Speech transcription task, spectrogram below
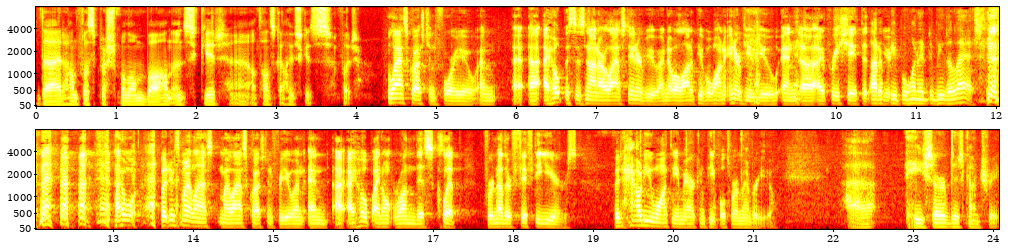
der han får spørsmål om hva han ønsker eh, at han skal huskes for. Last question for you, and uh, I hope this is not our last interview. I know a lot of people want to interview you, and uh, I appreciate that. a lot of people wanted to be the last. but it's my last, my last question for you, and, and I, I hope I don't run this clip for another 50 years. But how do you want the American people to remember you? Uh, he served his country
